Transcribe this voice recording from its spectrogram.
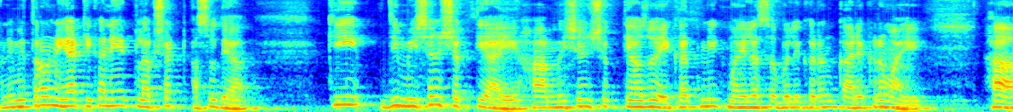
आणि मित्रांनो या ठिकाणी एक लक्षात असू द्या की जी मिशन शक्ती आहे हा मिशन शक्ती हा जो एकात्मिक महिला सबलीकरण कार्यक्रम आहे हा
